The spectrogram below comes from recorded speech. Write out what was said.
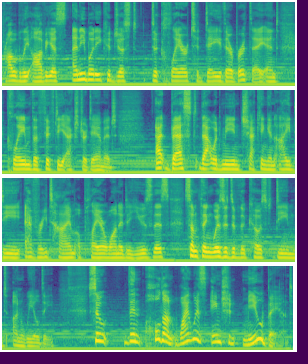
probably obvious. Anybody could just declare today their birthday and claim the 50 extra damage. At best, that would mean checking an ID every time a player wanted to use this, something Wizards of the Coast deemed unwieldy. So then, hold on, why was Ancient Mew banned?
